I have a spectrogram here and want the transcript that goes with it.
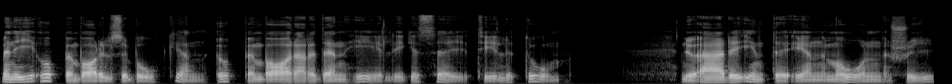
Men i uppenbarelseboken uppenbarar den helige sig till dom. Nu är det inte en molnsky,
